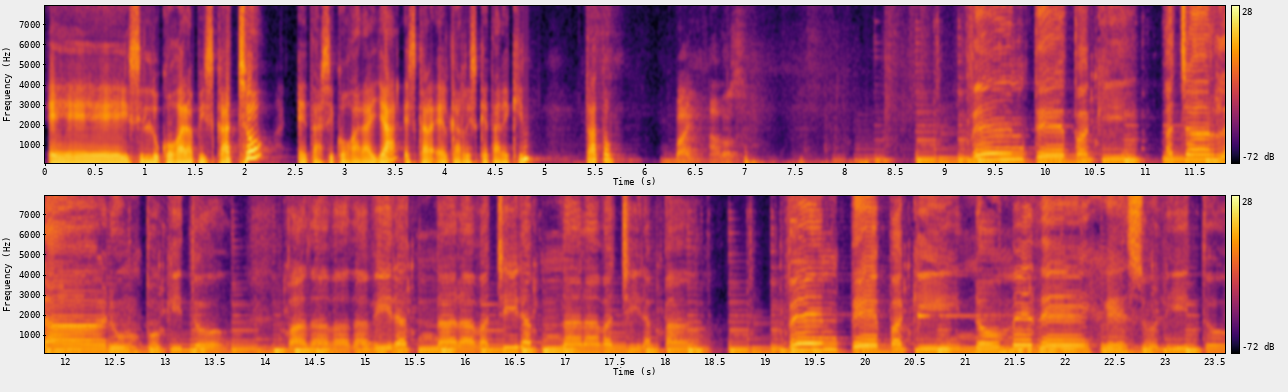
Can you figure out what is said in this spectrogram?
e, izilduko gara pizkatxo, eta hasiko garaia elkarrizketarekin. Trato? Bai, ados. Vente pa' aquí a charlar un poquito. Padavadavirat, naravachirat, naravachirapam. Vente pa' aquí, no me dejes solito.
